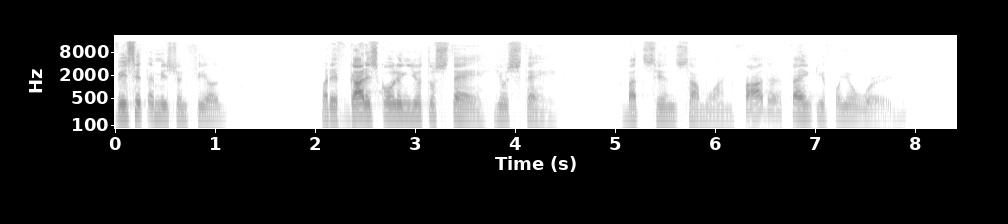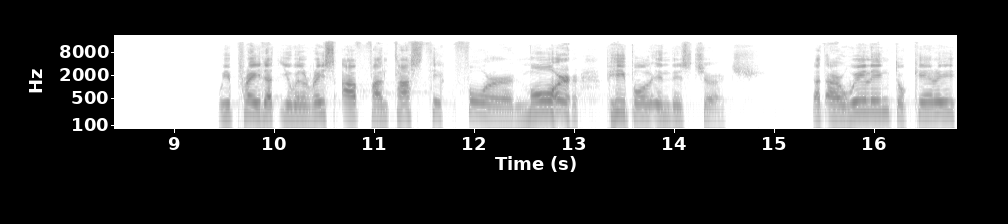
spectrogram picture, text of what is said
Visit a mission field. But if God is calling you to stay, you stay. But send someone. Father, thank you for your word. We pray that you will raise up fantastic four and more people in this church that are willing to carry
